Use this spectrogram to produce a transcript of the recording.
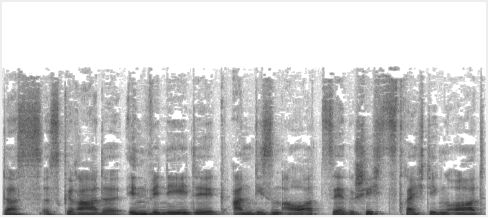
dass es gerade in Venedig an diesem Ort, sehr geschichtsträchtigen Ort,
